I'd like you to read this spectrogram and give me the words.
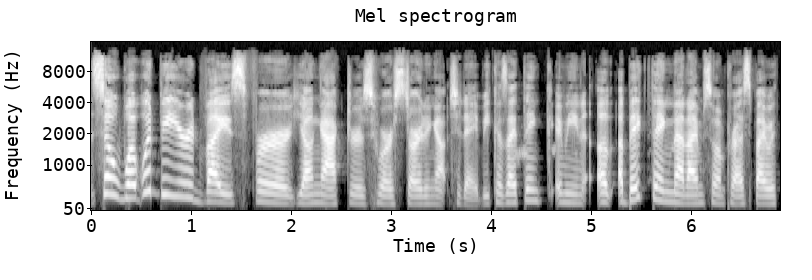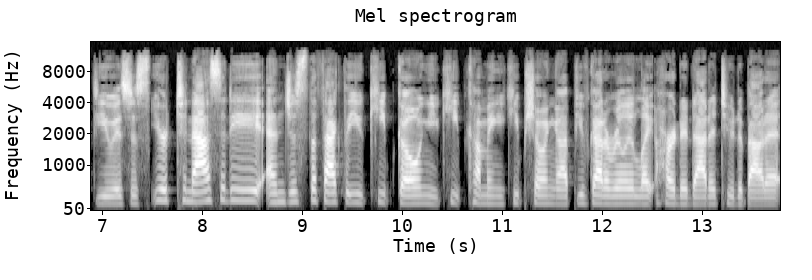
so, what would be your advice for young actors who are starting out today? Because I think, I mean, a, a big thing that I'm so impressed by with you is just your tenacity and just the fact that you keep going, you keep coming, you keep showing up. You've got a really lighthearted attitude about it.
